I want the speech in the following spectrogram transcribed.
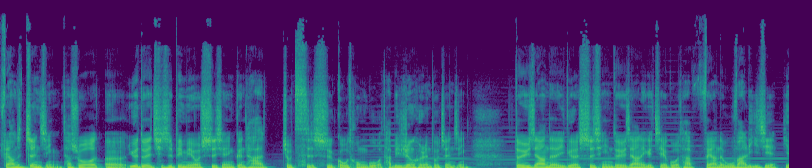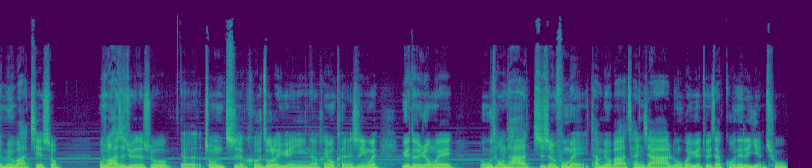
非常的震惊。他说：“呃，乐队其实并没有事先跟他就此事沟通过，他比任何人都震惊。对于这样的一个事情，对于这样的一个结果，他非常的无法理解，也没有办法接受。”吴桐他是觉得说，呃，终止合作的原因呢，很有可能是因为乐队认为吴桐他只身赴美，他没有办法参加轮回乐队在国内的演出。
